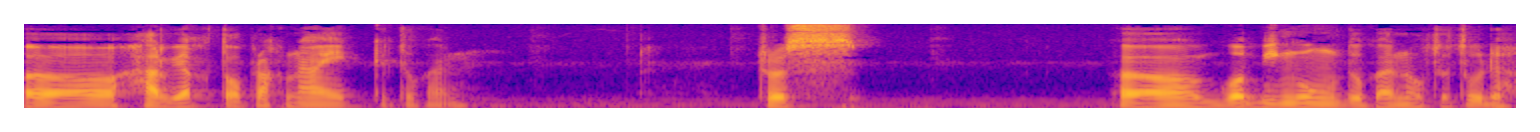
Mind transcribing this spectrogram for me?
uh, harga ketoprak naik gitu kan. Terus uh, eh, gue bingung tuh kan waktu itu udah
